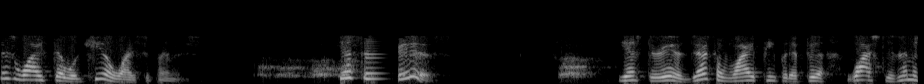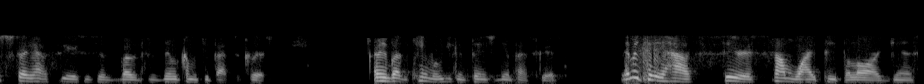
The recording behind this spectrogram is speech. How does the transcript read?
There's whites that will kill white supremacists. Yes, there is. Yes, there is. There's some white people that feel. Watch this. Let me show you how serious this is, brothers. Then we're coming to Pastor Chris. I mean, Brother Kim, you can finish, then Pastor Chris. Let me tell you how serious some white people are against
